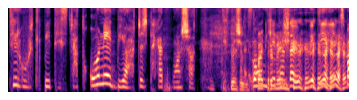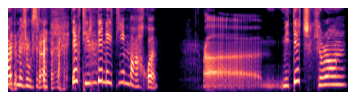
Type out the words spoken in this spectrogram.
Тэр хүртэл би тэгс чадахгүй нэ би очиж дахиад one shot. Spider-Man. Spider-Man үсэрдэг. Яг тэрэндээ нэг тийм байгаа хгүй. Мэдээж Heron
